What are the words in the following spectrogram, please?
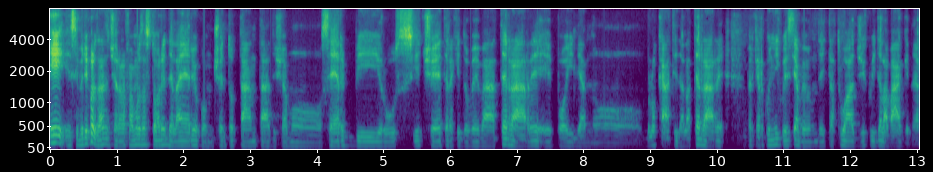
e se vi ricordate c'era la famosa storia dell'aereo con 180, diciamo, serbi, russi, eccetera, che doveva atterrare e poi li hanno bloccati dall'atterrare perché alcuni di questi avevano dei tatuaggi qui della Wagner.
